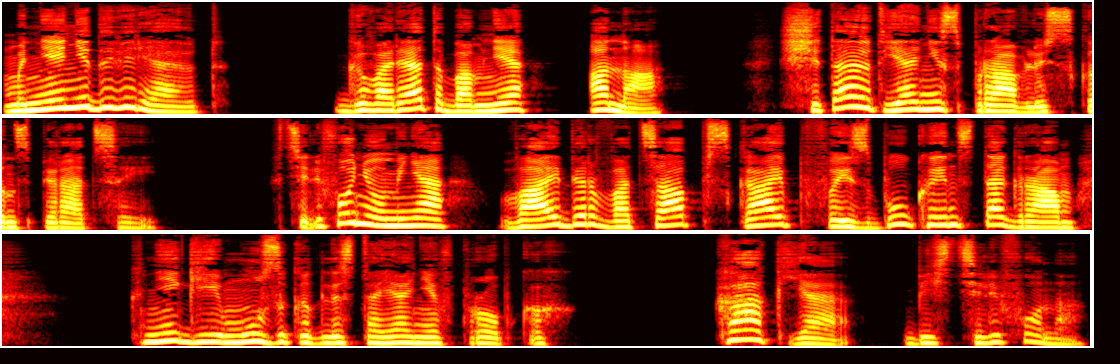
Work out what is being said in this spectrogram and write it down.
Мне не доверяют. Говорят обо мне «она». Считают, я не справлюсь с конспирацией. В телефоне у меня Вайбер, Ватсап, Скайп, Фейсбук и Инстаграм. Книги и музыка для стояния в пробках. Как я без телефона?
